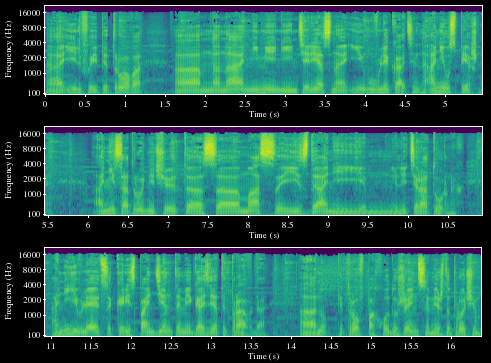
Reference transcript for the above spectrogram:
э, Ильфа и Петрова – она не менее интересна и увлекательна. Они успешны. Они сотрудничают э, с массой изданий литературных. Они являются корреспондентами газеты «Правда». А, ну, Петров, по ходу женится, между прочим,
